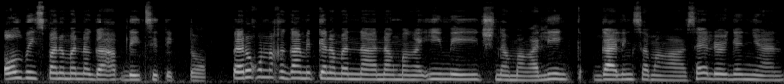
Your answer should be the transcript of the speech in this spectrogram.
Always pa naman nag update si TikTok. Pero kung nakagamit ka naman na ng mga image, ng mga link galing sa mga seller, ganyan,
